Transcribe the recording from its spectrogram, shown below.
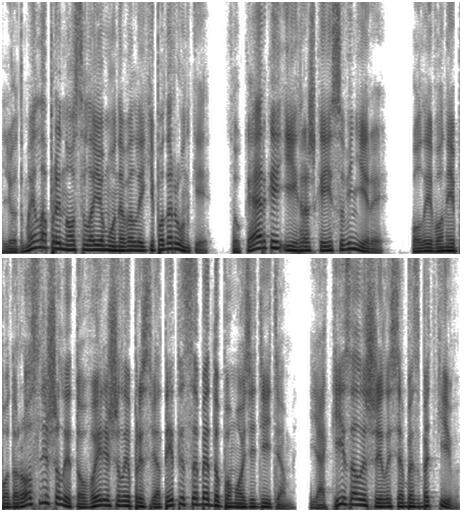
Людмила приносила йому невеликі подарунки цукерки, іграшки і сувеніри. Коли вони подорослішали, то вирішили присвятити себе допомозі дітям, які залишилися без батьків,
